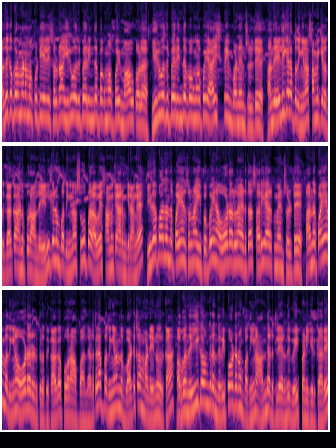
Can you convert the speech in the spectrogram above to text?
அதுக்கப்புறமா நம்ம குட்டி எலி சொல்றான் இருபது பேர் இந்த பக்கமா போய் மாவு கொலை இருபது பேர் இந்த பக்கமா போய் ஐஸ்கிரீம் பண்ணுன்னு சொல்லிட்டு அந்த எலிகளை பாத்தீங்கன்னா சமைக்கிறதுக்காக அனுப்புறான். அந்த எலிகளும் பாத்தீங்கன்னா சூப்பராகவே சமைக்க ஆரம்பிக்கிறாங்க. இதை பார்த்து அந்த பையன் சொல்றான் இப்ப போய் நான் ஓடர்லாம் எடுத்தா சரியா இருக்குமேன்னு சொல்லிட்டு அந்த பையன் பாத்தீங்கன்னா ஓடர் எடுக்கிறதுக்காக போறான். அப்ப அந்த இடத்துல பாத்தீங்கன்னா அந்த வடுக்கா மாட்டேன்னு இருக்கான். அப்ப அந்த ஈகோங்கிற அந்த ரிப்போர்ட்டரும் பாத்தீங்கன்னா அந்த இடத்துல இருந்து வெயிட் பண்ணிக்கிருக்காரு.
